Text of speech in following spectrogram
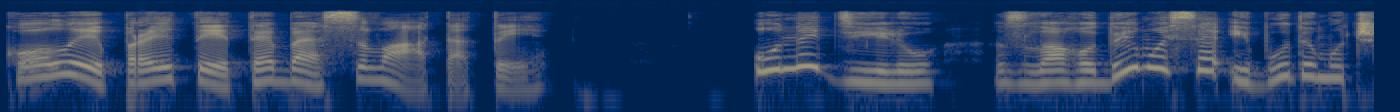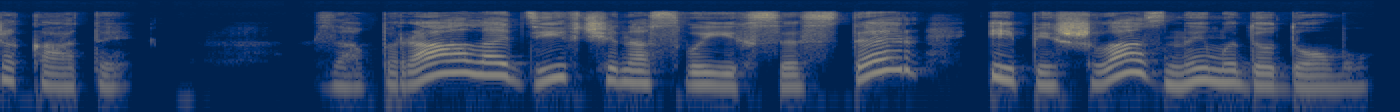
коли прийти тебе сватати? У неділю злагодимося і будемо чекати. Забрала дівчина своїх сестер і пішла з ними додому.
